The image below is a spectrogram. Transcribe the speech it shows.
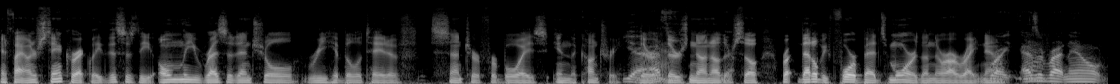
if I understand correctly, this is the only residential rehabilitative center for boys in the country. Yeah, there, there's none other. Yeah. So r- that'll be four beds more than there are right now. Right. As yeah. of right now,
